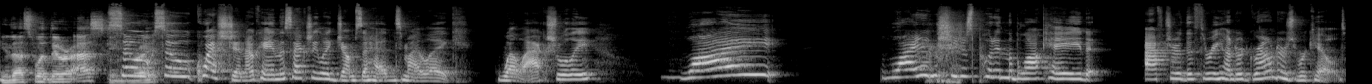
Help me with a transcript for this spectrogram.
Know, that's what they were asking. So right? so question, okay, and this actually like jumps ahead to my like well actually why why didn't she just put in the blockade after the 300 grounders were killed?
